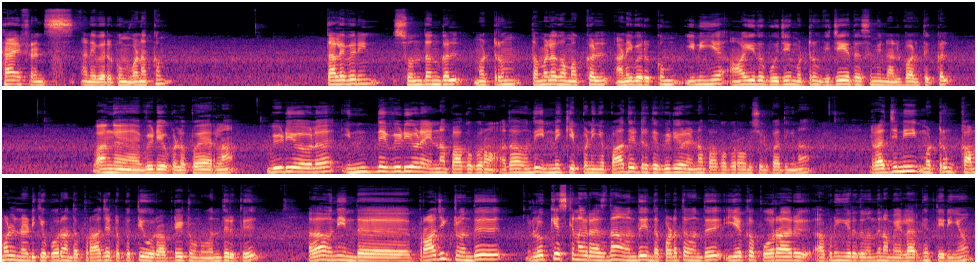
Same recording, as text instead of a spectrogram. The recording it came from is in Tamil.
ஹாய் ஃப்ரெண்ட்ஸ் அனைவருக்கும் வணக்கம். தலைவரின் சொந்தங்கள் மற்றும் தமிழக மக்கள் அனைவருக்கும் இனிய ஆயுத பூஜை மற்றும் விஜயதசமி நல்வாழ்த்துக்கள். வாங்க வீடியோக்குள்ளே போயிடலாம் வீடியோவில் இந்த வீடியோவில் என்ன பார்க்க போகிறோம் அதாவது வந்து இன்றைக்கி இப்போ நீங்கள் பார்த்துட்டு இருக்க வீடியோவில் என்ன பார்க்க போகிறோம் அப்படின்னு சொல்லி பார்த்தீங்கன்னா ரஜினி மற்றும் கமல் நடிக்க போகிற அந்த ப்ராஜெக்டை பற்றி ஒரு அப்டேட் ஒன்று வந்திருக்கு. அதாவது வந்து இந்த ப்ராஜெக்ட் வந்து லோகேஷ் கனகராஜ் தான் வந்து இந்த படத்தை வந்து இயக்க போகிறாரு அப்படிங்கிறது வந்து நம்ம எல்லாருக்கும் தெரியும்.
